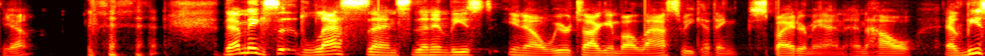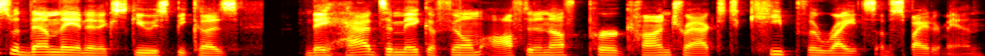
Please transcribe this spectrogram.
Yeah. that makes less sense than at least, you know, we were talking about last week, I think, Spider Man, and how at least with them, they had an excuse because they had to make a film often enough per contract to keep the rights of Spider Man.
